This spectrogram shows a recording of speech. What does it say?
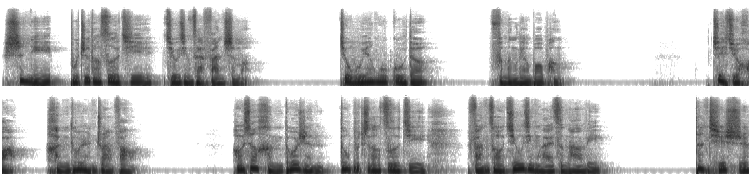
是你不知道自己究竟在烦什么，就无缘无故的负能量爆棚。”这句话很多人转发，好像很多人都不知道自己。烦躁究竟来自哪里？但其实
